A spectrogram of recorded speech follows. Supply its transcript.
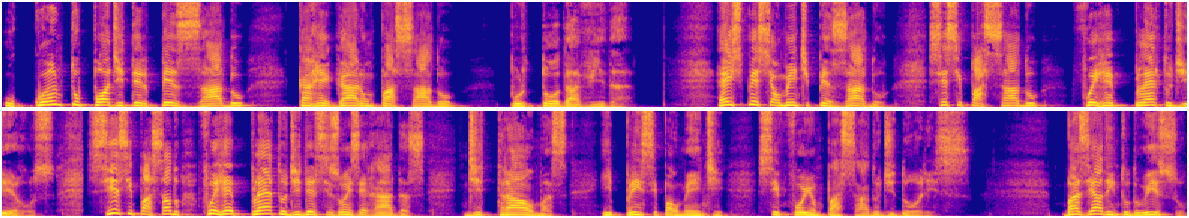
o quanto pode ter pesado carregar um passado por toda a vida. É especialmente pesado se esse passado foi repleto de erros, se esse passado foi repleto de decisões erradas, de traumas e principalmente se foi um passado de dores. Baseado em tudo isso,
